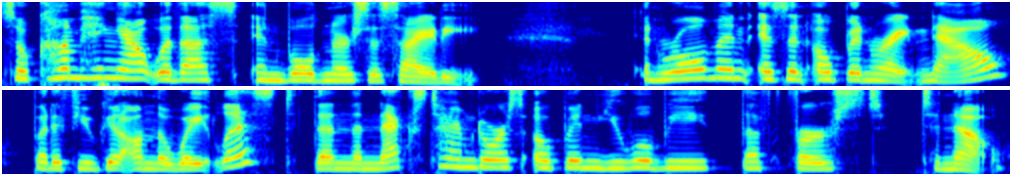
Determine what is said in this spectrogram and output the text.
So come hang out with us in Bold Nurse Society. Enrollment isn't open right now, but if you get on the wait list, then the next time doors open, you will be the first to know.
